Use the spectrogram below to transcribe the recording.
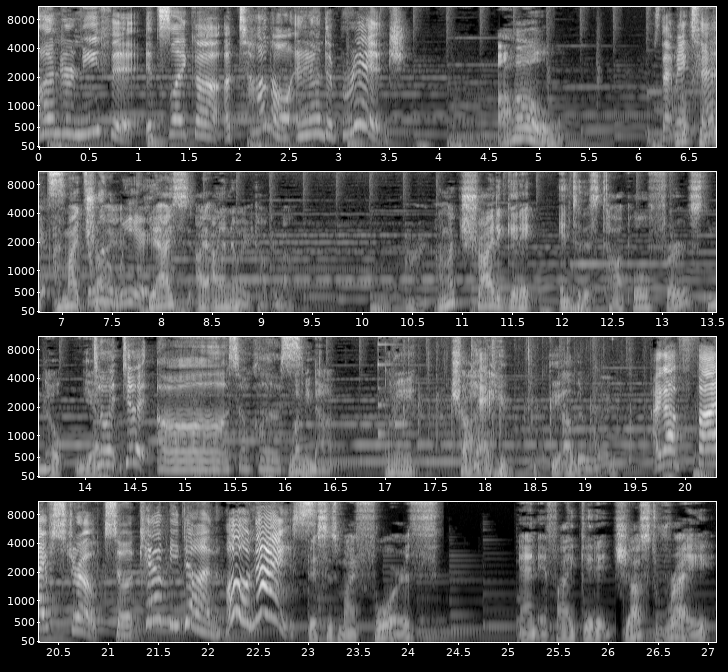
underneath it. It's like a, a tunnel and a bridge. Oh! Does that make okay, sense? I might it's try a little it. weird. Yeah, I, see, I, I know what you're talking about. Alright, I'm gonna try to get it into this top hole first. Nope. Yep. Do it, do it. Oh, so close. Let me not. Let me try Okay. the other way. I got five strokes, so it can be done. Oh, nice. This is my fourth. And if I get it just right,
